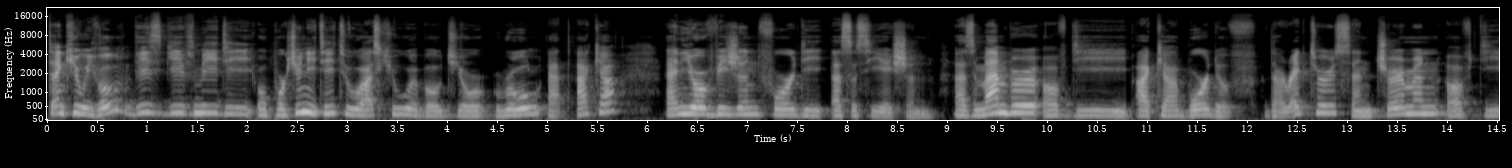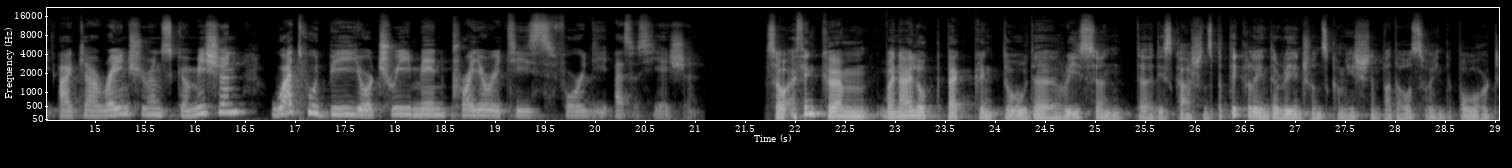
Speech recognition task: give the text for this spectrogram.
Thank you, Ivo. This gives me the opportunity to ask you about your role at ACA and your vision for the association. As a member of the ACA Board of Directors and Chairman of the ACA Reinsurance Commission, what would be your three main priorities for the association? So I think um, when I look back into the recent uh, discussions, particularly in the Reinsurance Commission, but also in the board,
